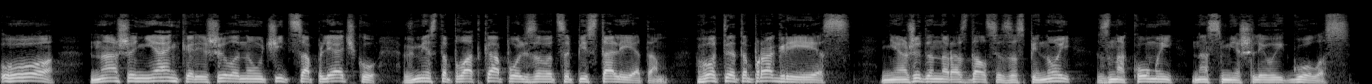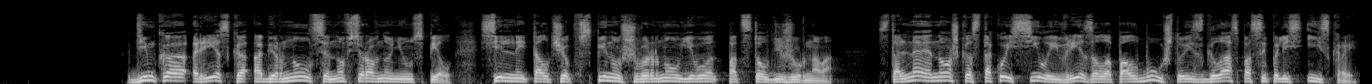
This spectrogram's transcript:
«О, наша нянька решила научить соплячку вместо платка пользоваться пистолетом. Вот это прогресс!» Неожиданно раздался за спиной знакомый насмешливый голос. Димка резко обернулся, но все равно не успел. Сильный толчок в спину швырнул его под стол дежурного. Стальная ножка с такой силой врезала по лбу, что из глаз посыпались искры.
